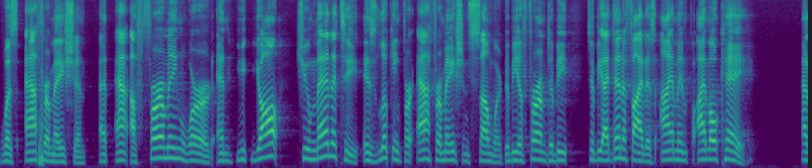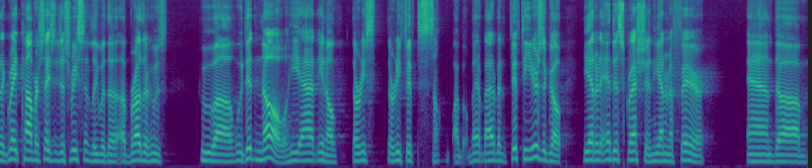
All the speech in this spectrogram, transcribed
was affirmation an affirming word. And y- y'all, humanity is looking for affirmation somewhere to be affirmed, to be to be identified as I'm in, I'm okay. Had a great conversation just recently with a, a brother who's who uh, who didn't know he had you know 30, 30 50, some, might have been 50 years ago. He had an indiscretion. He had an affair, and um,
